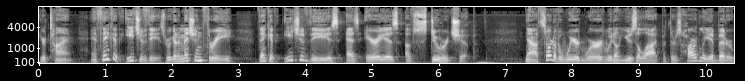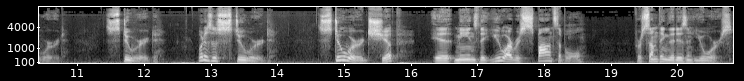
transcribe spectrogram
Your time. And think of each of these. We're going to mention three. Think of each of these as areas of stewardship. Now, it's sort of a weird word we don't use a lot, but there's hardly a better word steward. What is a steward? Stewardship it means that you are responsible for something that isn't yours.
